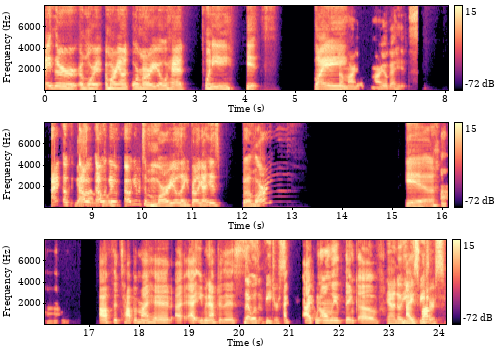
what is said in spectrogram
either Amor- Omarion or Mario had 20 hits. Like oh, Mario, Mario got hits. I okay, I would, I would give I would give it to Mario that he probably got his, but Mario, yeah. Um, off the top of my head, I, I, even after this, that wasn't features. I, I can only think of. Yeah, I know he used features.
